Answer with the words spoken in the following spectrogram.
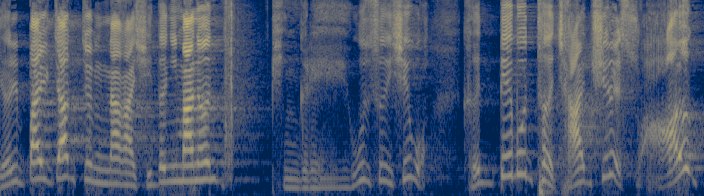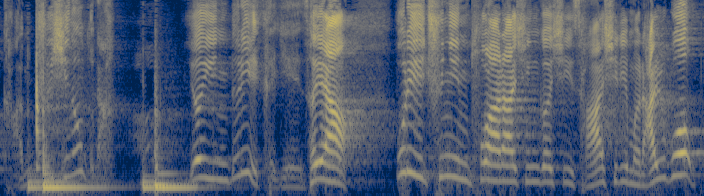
열 발짝쯤 나가시더니만은 빙그레 웃으시고 그때부터 자취를 싹 감추시는구나. 여인들이 그제서야 우리 주님 부활하신 것이 사실임을 알고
